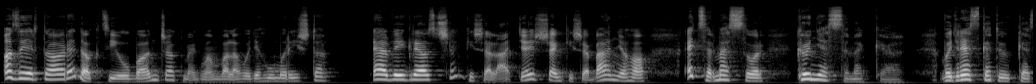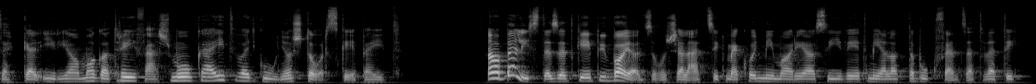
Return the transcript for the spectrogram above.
Azért a redakcióban csak megvan valahogy a humorista. Elvégre azt senki se látja, és senki se bánja, ha egyszer messzor könnyes szemekkel, vagy reszkető kezekkel írja a maga tréfás mókáit, vagy gúnyos torszképeit. A belisztezett képű bajadzón se látszik meg, hogy mi marja a szívét, mi alatt a bukfencet veti.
